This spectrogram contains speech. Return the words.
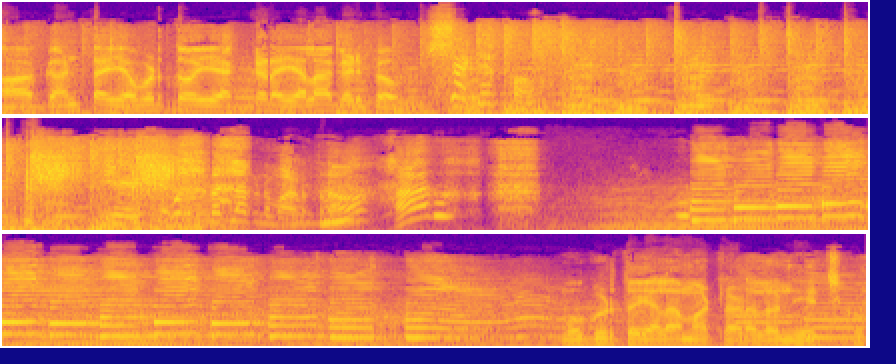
ఆ గంట ఎవరితో ఎక్కడ ఎలా గడిపావు? మొగుడుతో ఎలా మాట్లాడాలో నేర్చుకో.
